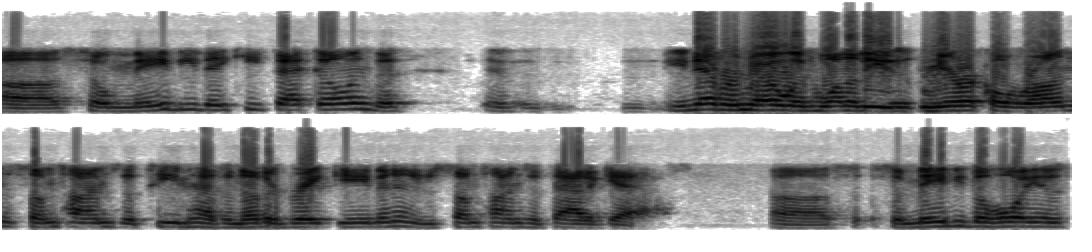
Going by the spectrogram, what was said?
Uh, so maybe they keep that going. The you never know with one of these miracle runs. Sometimes the team has another great game in it, and sometimes it's out of gas. Uh, so, so, maybe the Hoyas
